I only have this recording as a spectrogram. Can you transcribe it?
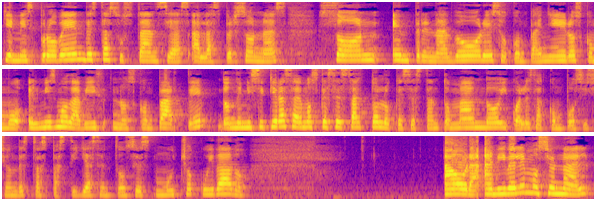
quienes proveen de estas sustancias a las personas son entrenadores o compañeros, como el mismo David nos comparte, donde ni siquiera sabemos qué es exacto lo que se están tomando y cuál es la composición de estas pastillas. Entonces, mucho cuidado. Ahora, a nivel emocional,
